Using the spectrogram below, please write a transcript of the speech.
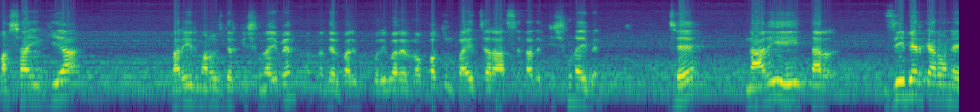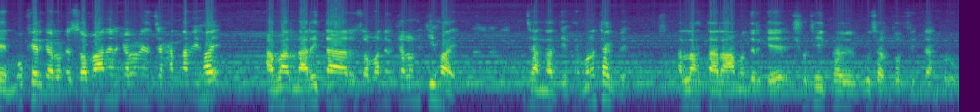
বাসায় গিয়া বাড়ির মানুষদেরকে শুনাইবেন, আপনাদের বাড়ির পরিবারের রব্বাতুল বাইত যারা আছে তাদেরকে শুনাইবেন যে নারী তার জীবের কারণে, মুখের কারণে, জবানের কারণে জাহান্নামি হয়, আবার নারী তার জবানের কারণে কি হয়? জান্নাতি হয়। মনে থাকবে? আল্লাহ তারা আমাদেরকে সঠিকভাবে বুঝার তৌফিক দান করুক।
